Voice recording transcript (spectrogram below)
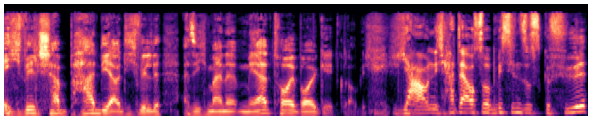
ich will Champagner und ich will, also ich meine, mehr Toyboy geht, glaube ich nicht. Ja, und ich hatte auch so ein bisschen so das Gefühl,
